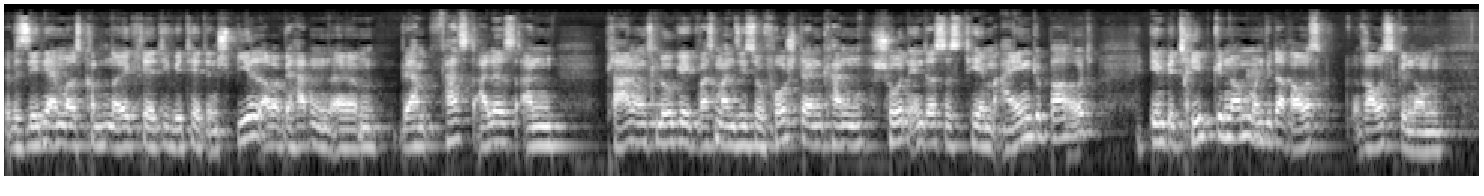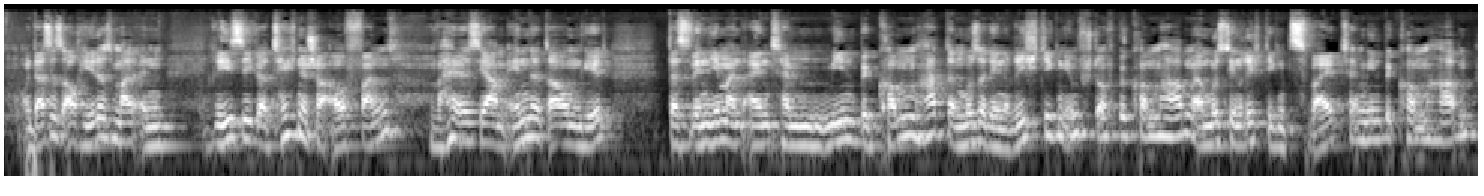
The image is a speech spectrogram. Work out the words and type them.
wir sehen ja immer, es kommt neue Kreativität ins Spiel, aber wir hatten, ähm, wir haben fast alles an Planungslogik, was man sich so vorstellen kann, schon in das System eingebaut, in Betrieb genommen und wieder raus, rausgenommen. Und das ist auch jedes Mal ein riesiger technischer Aufwand, weil es ja am Ende darum geht, dass wenn jemand einen Termin bekommen hat, dann muss er den richtigen Impfstoff bekommen haben, er muss den richtigen Zweitermin bekommen haben.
